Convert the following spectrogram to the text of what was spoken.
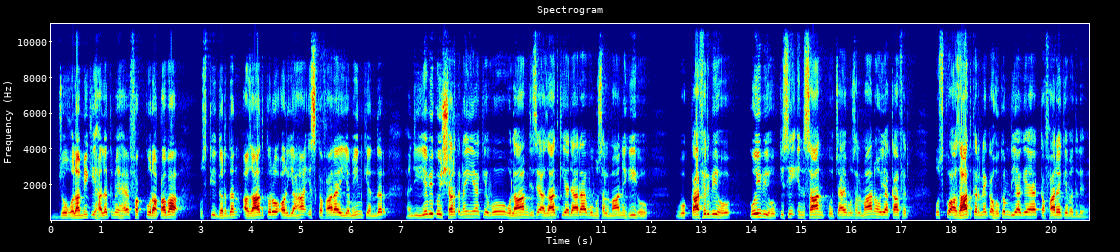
جو غلامی کی حالت میں ہے فق و رقبہ، اس کی گردن آزاد کرو اور یہاں اس کفارہ یمین کے اندر ہاں جی یہ بھی کوئی شرط نہیں ہے کہ وہ غلام جسے آزاد کیا جا رہا ہے، وہ مسلمان ہی ہو، وہ کافر بھی ہو، کوئی بھی ہو، کسی انسان کو، چاہے مسلمان ہو یا کافر، اس کو آزاد کرنے کا حکم دیا گیا ہے کفارے کے بدلے میں۔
